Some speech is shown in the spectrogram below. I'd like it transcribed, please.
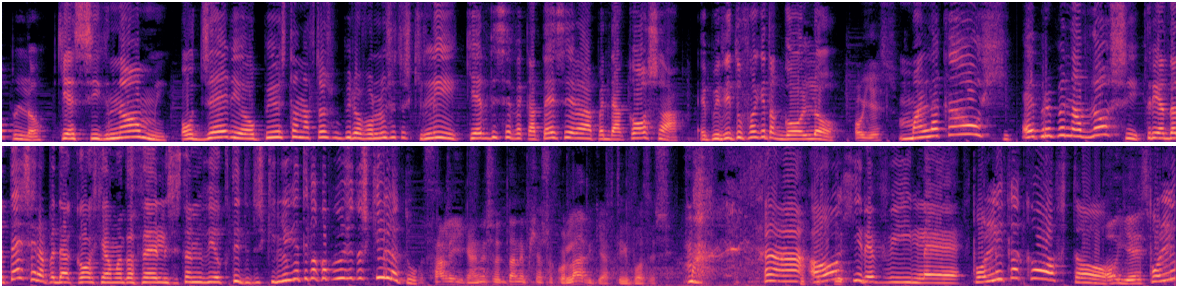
όπλο. Και συγγνώμη, ο Τζέρι, ο οποίος ήταν αυτός που πυροβολούσε το σκυλί, κέρδισε 14.500 επειδή του φάγε τον κόλλο. Oh yes. Μαλακά όχι. Έπρεπε να δώσει 34.500 άμα το θέλησε στον ιδιοκτήτη του σκυλιού γιατί κακοποιούσε το σκύλο του. Θα έλεγε κανείς ότι ήταν πια σοκολάδικη αυτή η υπόθεση. Α, όχι ρε φίλε. Πολύ κακό αυτό. Oh, yes. Πολύ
